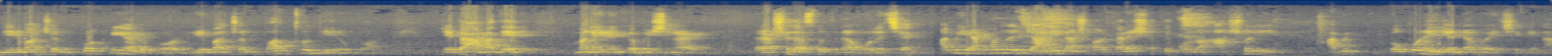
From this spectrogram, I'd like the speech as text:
নির্বাচন প্রক্রিয়ার উপর, নির্বাচন পদ্ধতির উপর, যেটা আমাদের মাননীয় কমিশনার রাশেদ আসুদ্দিনা বলেছেন। আমি এখনও জানি না সরকারের সাথে কোনো আসলেই আমি গোপন এজেন্ডা হয়েছে কিনা।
